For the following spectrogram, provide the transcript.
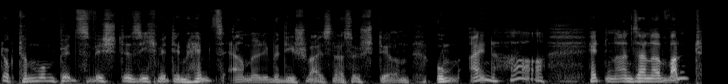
Dr. Mumpitz wischte sich mit dem Hemdsärmel über die schweißnasse Stirn. Um ein Haar hätten an seiner Wand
